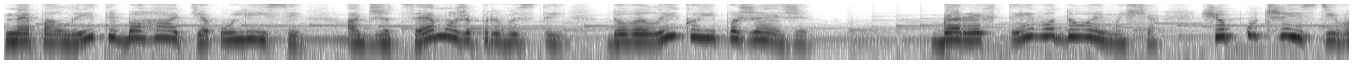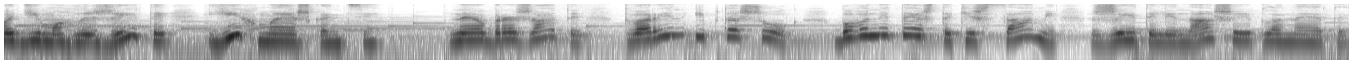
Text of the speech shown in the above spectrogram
Не палити багаття у лісі, адже це може привести до великої пожежі. Берегти водоймища, щоб у чистій воді могли жити їх мешканці. Не ображати тварин і пташок, бо вони теж такі ж самі жителі нашої планети.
